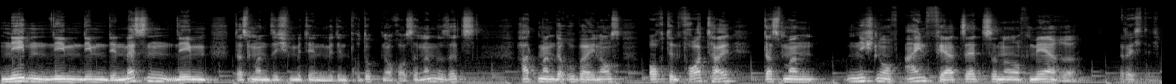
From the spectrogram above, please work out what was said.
neben, neben, neben den Messen, neben, dass man sich mit den, mit den Produkten auch auseinandersetzt, hat man darüber hinaus auch den Vorteil, dass man nicht nur auf ein Pferd setzt, sondern auf mehrere. Richtig.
